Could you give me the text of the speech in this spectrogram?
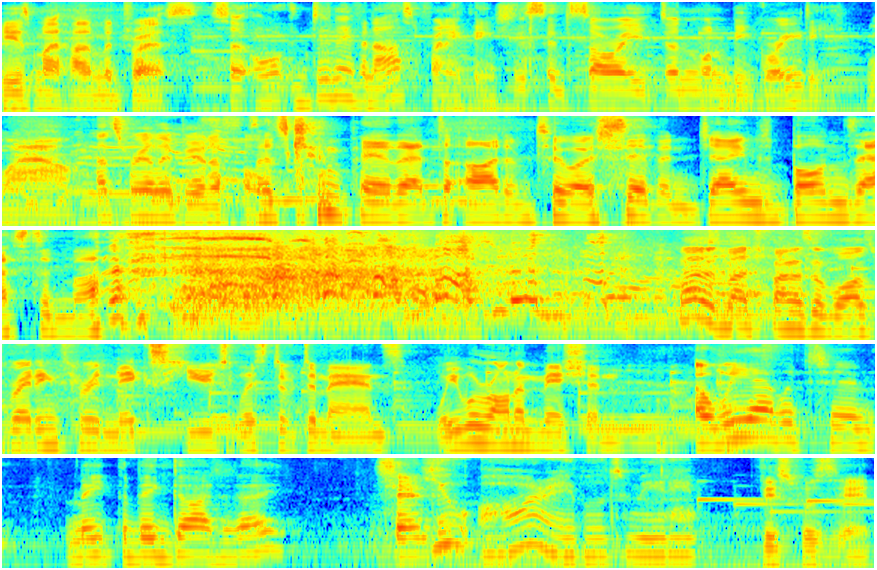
Here's my home address. So or, didn't even ask for anything. She just said sorry, didn't want to be greedy. Wow. That's really beautiful. Let's compare that to item 207, James Bond's Aston Martin. Not as much fun as it was reading through Nick's huge list of demands. We were on a mission. Are we able to meet the big guy today? Santa? You are able to meet him. This was it.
